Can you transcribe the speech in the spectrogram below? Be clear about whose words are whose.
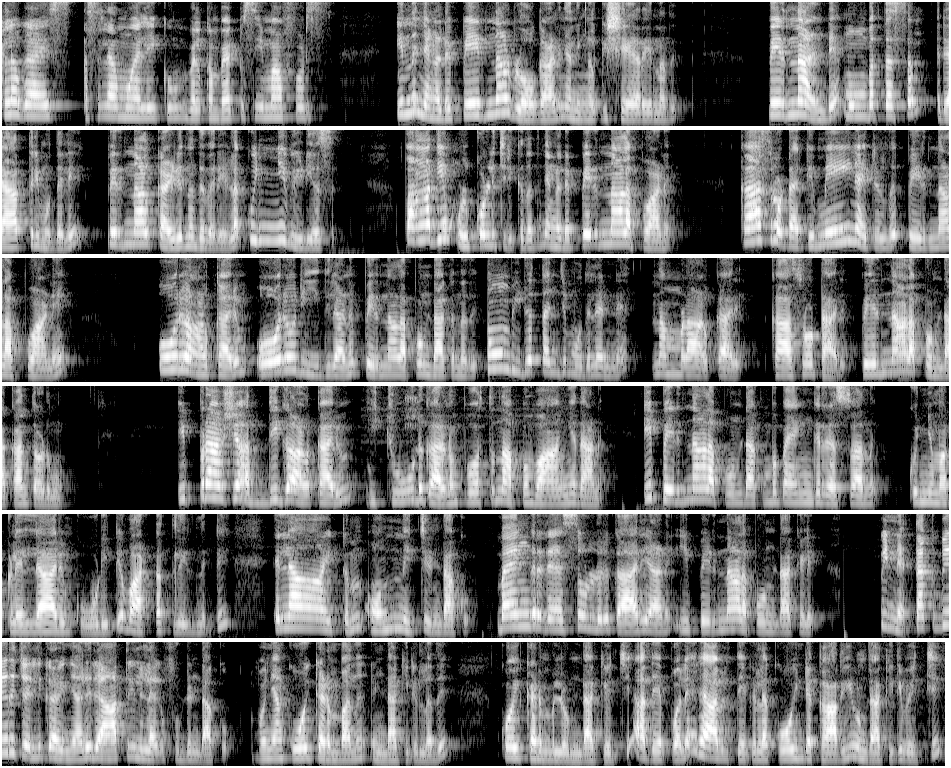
Speaker 1: Hello guys അസ്സലാമു അലൈക്കും welcome back to Seema foods ഇന്ന് ഞങ്ങളുടെ പെരുന്നാൾ വ്ളോഗാണ് ഞാൻ നിങ്ങൾക്ക് ഷെയർ ചെയ്യുന്നത്. പെരുന്നാളിന്റെ മുമ്പത്തസം രാത്രി മുതൽ പെരുന്നാൾ കഴിയുന്നത് വരെയുള്ള കുഞ്ഞു വീഡിയോസ് അപ്പോൾ ആദ്യം ഉൾക്കൊള്ളിച്ചിരിക്കുന്നത് ഞങ്ങളുടെ പെരുന്നാളപ്പമാണ് കാസർഗോട്ടാർക്ക് മെയിനായിട്ടുള്ളത് പെരുന്നാളപ്പമാണ് ഓരോ ആൾക്കാരും ഓരോ രീതിയിലാണ് പെരുന്നാളപ്പം ഉണ്ടാക്കുന്നത്. നോമ്പ് ഇരുപത്തഞ്ച് മുതൽ തന്നെ നമ്മളെ ആൾക്കാർ കാസർഗോട്ടാർ പെരുന്നാളപ്പം ഉണ്ടാക്കാൻ തുടങ്ങും. ഇപ്രാവശ്യം അധികം ആൾക്കാരും ഈ ചൂട് കാരണം പുറത്തുനിന്ന് അപ്പം വാങ്ങിയതാണ്. ഈ പെരുന്നാളപ്പം ഉണ്ടാക്കുമ്പോൾ ഭയങ്കര രസമാണ്. കുഞ്ഞുമക്കളെല്ലാവരും കൂടിയിട്ട് വട്ടത്തിലിരുന്നിട്ട് എല്ലാ ഐറ്റം ഒന്നിച്ച് ഉണ്ടാക്കും. ഭയങ്കര രസമുള്ളൊരു കാര്യമാണ് ഈ പെരുന്നാളപ്പം ഉണ്ടാക്കൽ പിന്നെ തക്ബീർ ചൊല്ലിക്കഴിഞ്ഞാൽ രാത്രിയിലുള്ള ഫുഡ് ഉണ്ടാക്കും. അപ്പോൾ ഞാൻ കോഴിക്കടമ്പാണ് ഉണ്ടാക്കിയിട്ടുള്ളത്. കോഴിക്കടമ്പിൽ ഉണ്ടാക്കി വെച്ച് അതേപോലെ രാവിലത്തേക്കുള്ള കോഴിന്റെ കറിയും ഉണ്ടാക്കിയിട്ട് വെച്ച്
